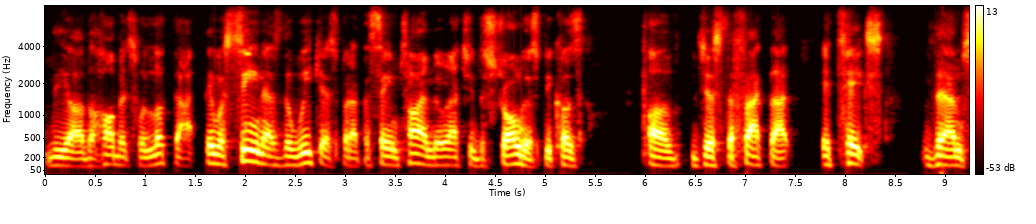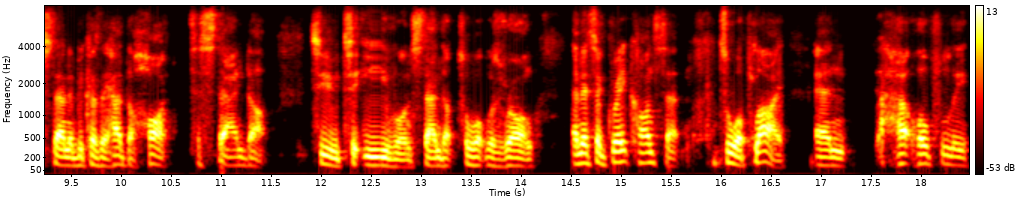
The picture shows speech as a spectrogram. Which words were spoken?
the uh, the hobbits were looked at. They were seen as the weakest, but at the same time, they were actually the strongest because of just the fact that it takes them standing because they had the heart to stand up to to evil and stand up to what was wrong. And it's a great concept to apply. And ho- hopefully,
